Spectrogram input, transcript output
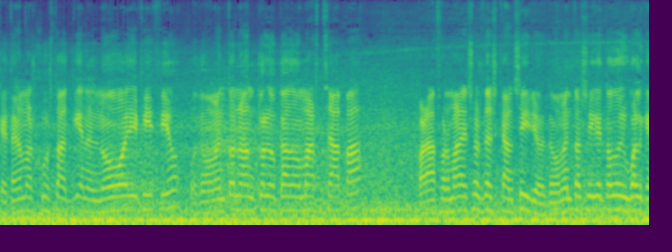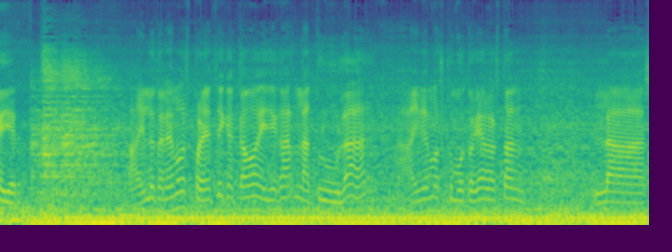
que tenemos justo aquí en el nuevo edificio, pues de momento no han colocado más chapa para formar esos descansillos. De momento sigue todo igual que ayer. Ahí lo tenemos, parece que acaba de llegar la tubular. Ahí vemos como todavía no están las,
